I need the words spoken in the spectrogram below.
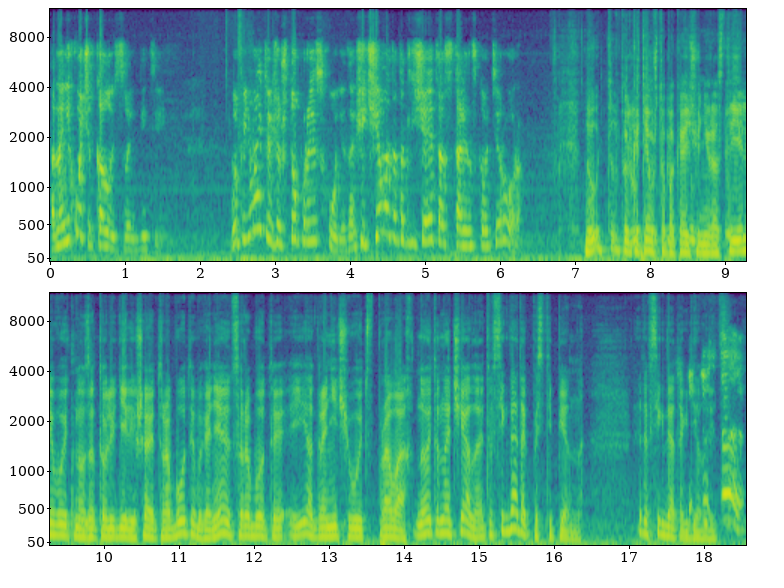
Она не хочет колоть своих детей. Вы понимаете вообще, что происходит? Вообще, чем этот отличается от сталинского террора? Ну, только тем, что пока еще не расстреливают, но зато людей лишают работы, выгоняют с работы и ограничивают в правах. Но это начало, это всегда так постепенно. Это всегда так делается.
